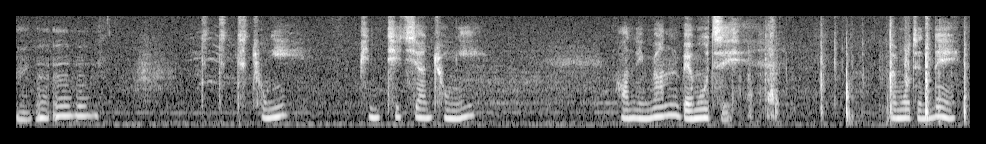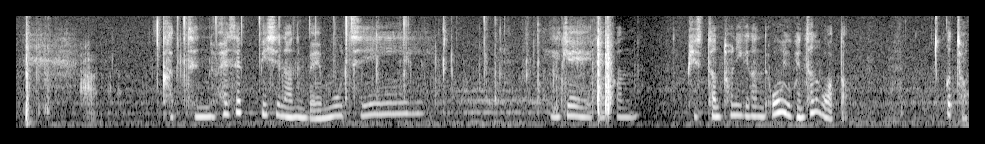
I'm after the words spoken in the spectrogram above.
음, 음, 음, 음. 종이 빈티지한 종이 아니면 메모지. 메모지인데 같은 회색빛이 나는 메모지. 이게 약간 비슷한 톤이긴 한데 오 이거 괜찮은 것 같다. 그쵸?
